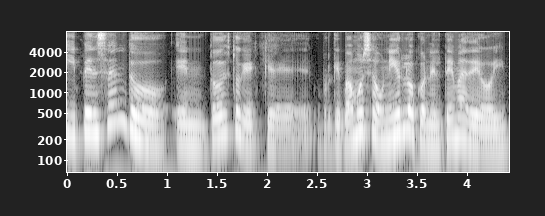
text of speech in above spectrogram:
Y pensando en todo esto que, porque vamos a unirlo con el tema de hoy,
